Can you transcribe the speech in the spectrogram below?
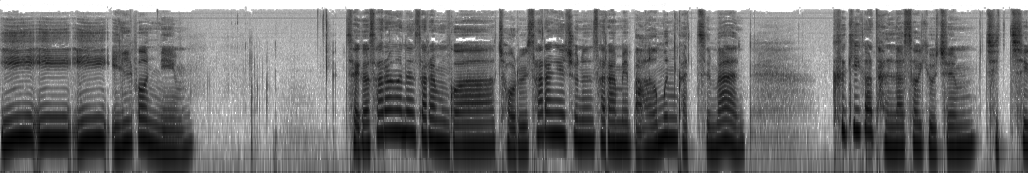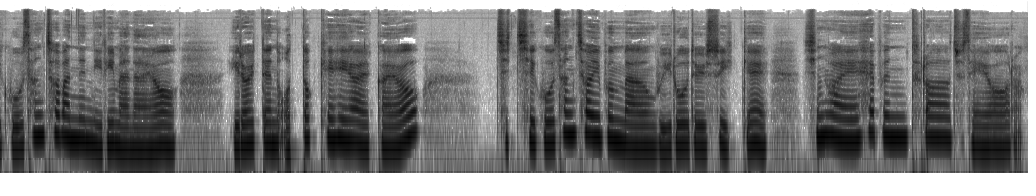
2221번님. 제가 사랑하는 사람과 저를 사랑해주는 사람의 마음은 같지만 크기가 달라서 요즘 지치고 상처받는 일이 많아요. 이럴 땐 어떻게 해야 할까요? 지치고 상처 입은 마음 위로될 수 있게 신화의 헤븐 틀어주세요. 라고.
